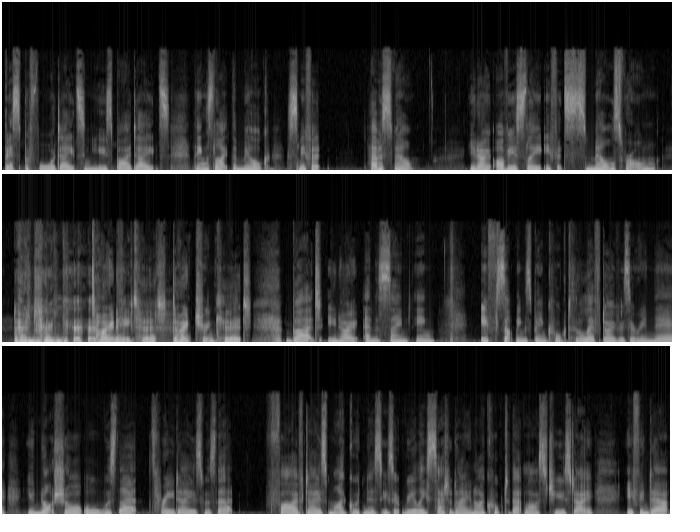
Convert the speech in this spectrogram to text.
best before dates and use by dates. Things like the milk, sniff it, have a smell. You know, obviously, if it smells wrong, Don't drink it. don't eat it, don't drink it. But, you know, and the same thing, if something's been cooked, the leftovers are in there, you're not sure, oh, was that three days? Was that five days? My goodness, is it really Saturday? And I cooked that last Tuesday. If in doubt,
